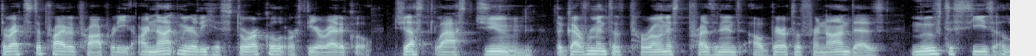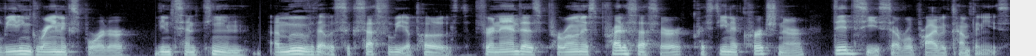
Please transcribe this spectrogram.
threats to private property are not merely historical or theoretical. Just last June, the government of Peronist President Alberto Fernandez moved to seize a leading grain exporter, Vicentin, a move that was successfully opposed. Fernandez Peronist predecessor, Cristina Kirchner, did seize several private companies.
